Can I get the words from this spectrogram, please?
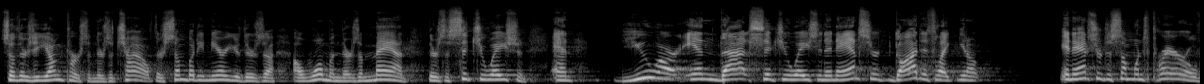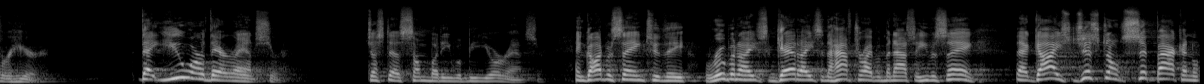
So there's a young person, there's a child, there's somebody near you, there's a, a woman, there's a man, there's a situation. And you are in that situation and answer, God is like, you know, in answer to someone's prayer over here, that you are their answer, just as somebody would be your answer. And God was saying to the Reubenites, Gadites, and the half tribe of Manasseh, He was saying that guys, just don't sit back and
